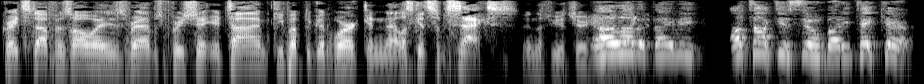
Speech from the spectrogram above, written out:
Great stuff as always, Rebs. Appreciate your time. Keep up the good work, and uh, let's get some sacks in the future. Here. I love I like it, it, baby. I'll talk to you soon, buddy. Take care.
